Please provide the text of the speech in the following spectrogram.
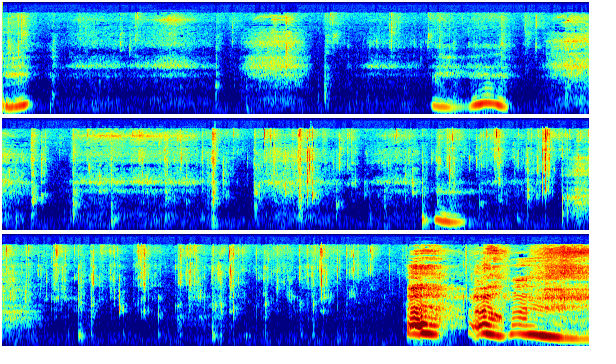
음. 음. 음. 아, 아, 음.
